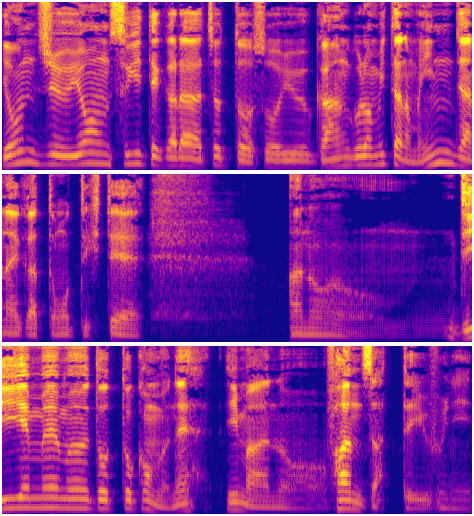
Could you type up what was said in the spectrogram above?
44過ぎてからちょっとそういうガングロ見たのもいいんじゃないかと思ってきて、あの、dmm.com ね、今あの、ファンザっていう風に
